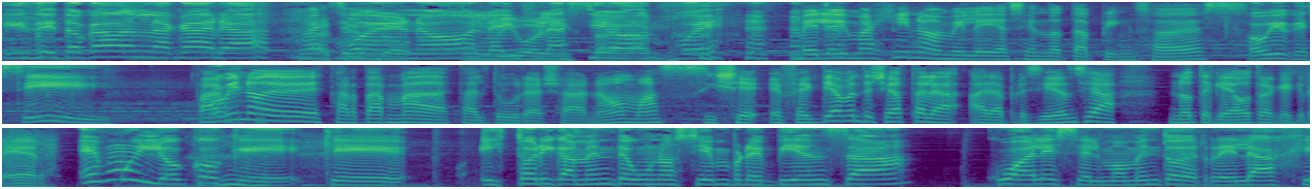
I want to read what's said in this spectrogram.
y se tocaban la cara. Haciendo bueno, la inflación fue. Me lo imagino a mi ley haciendo tapping, ¿sabes? Obvio que sí. Para mí no debe descartar nada a esta altura ya, ¿no? Más si efectivamente llegaste a la, a la presidencia, no te queda otra que creer. Es muy loco que, que históricamente uno siempre piensa cuál es el momento de relaje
